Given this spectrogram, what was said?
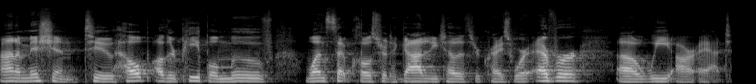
on a mission to help other people move one step closer to God and each other through Christ wherever uh, we are at.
